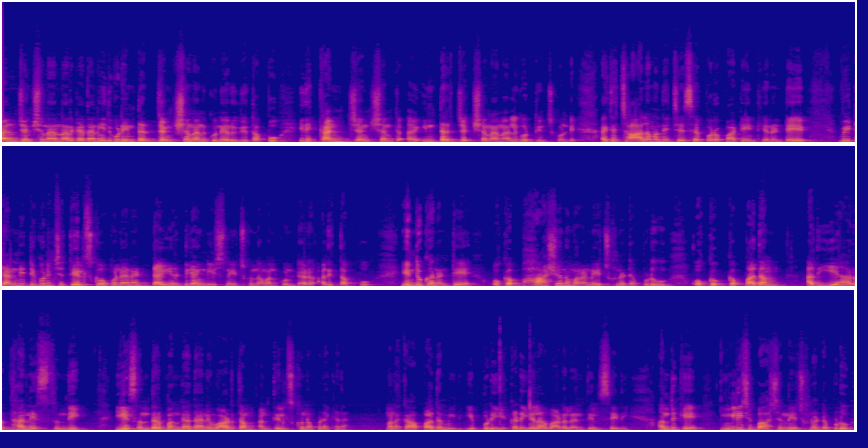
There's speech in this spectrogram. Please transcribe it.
కన్జంక్షన్ అన్నారు కదా అని ఇది కూడా ఇంటర్జంక్షన్ అనుకునేరు ఇది తప్పు. ఇది కన్జంక్షన్ ఇంటర్జెక్షన్ అనాలి గుర్తుంచుకోండి. అయితే చాలామంది చేసే పొరపాటు ఏంటి అని అంటే వీటన్నిటి గురించి తెలుసుకోకుండానే డైరెక్ట్గా ఇంగ్లీష్ నేర్చుకుందాం అనుకుంటారు అది తప్పు. ఎందుకనంటే ఒక భాషను మనం నేర్చుకునేటప్పుడు ఒక్కొక్క పదం అది ఏ అర్థాన్ని ఇస్తుంది ఏ సందర్భంగా దాన్ని వాడతాం అని తెలుసుకున్నప్పుడే కదా. మనకు ఆ పదం ఎప్పుడు ఎక్కడ ఎలా వాడాలని తెలిసేది? అందుకే ఇంగ్లీష్ భాషను నేర్చుకునేటప్పుడు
